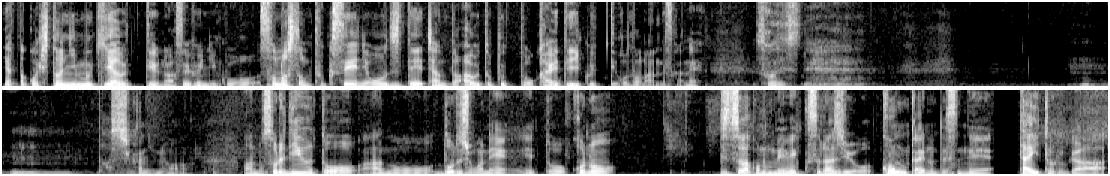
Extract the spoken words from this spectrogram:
やっぱこう人に向き合うっていうのはそういうふうにこうその人の特性に応じてちゃんとアウトプットを変えていくっていうことなんですかね。そうですね。うん、確かにな。あのそれで言うとあのどうでしょうかね。えっとこの実はこのメメックスラジオ今回のですねタイトルが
